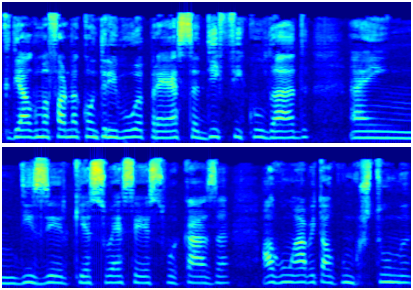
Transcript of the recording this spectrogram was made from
que de alguma forma contribua para essa dificuldade em dizer que a Suécia é a sua casa? Algum hábito, algum costume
